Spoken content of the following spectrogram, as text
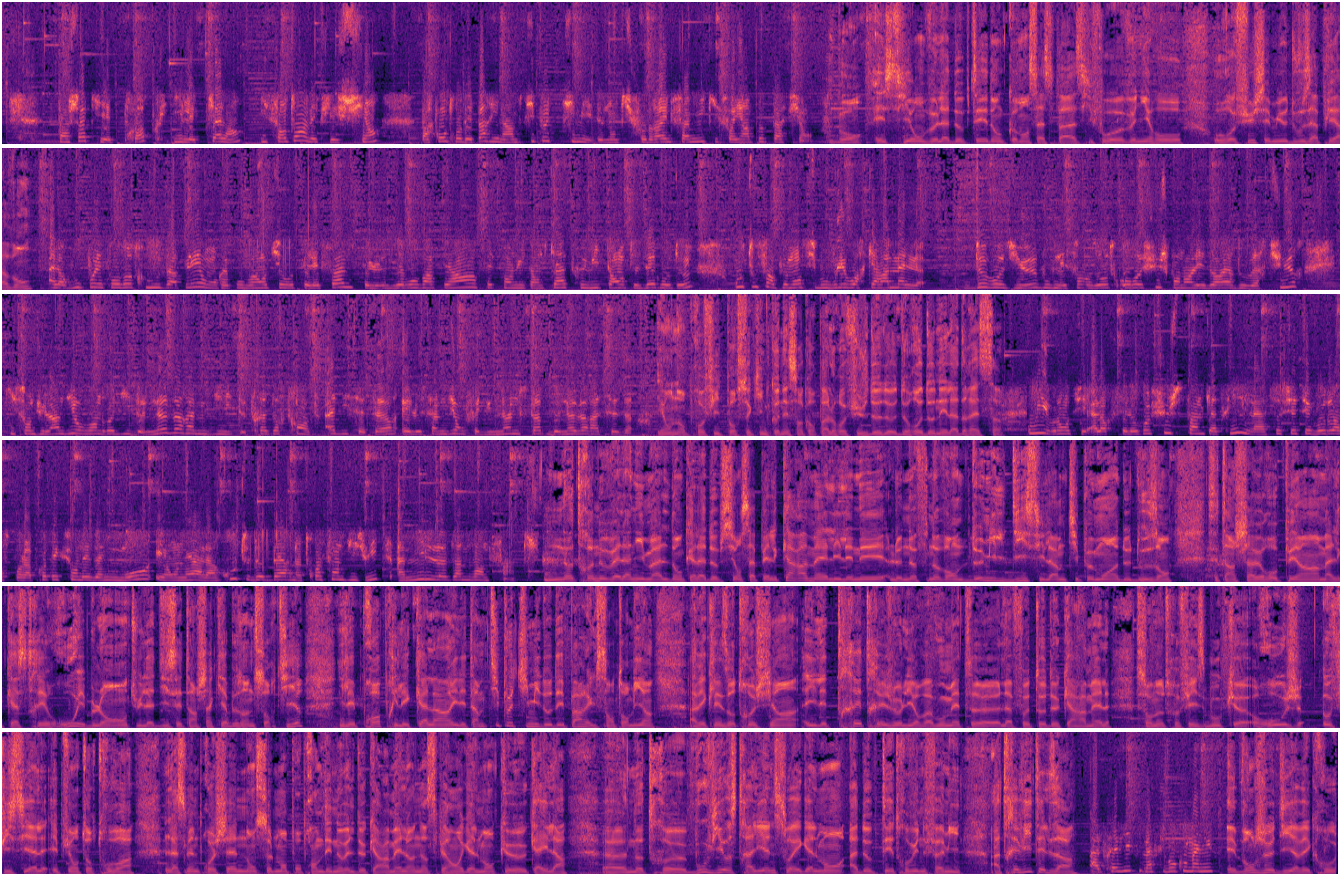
C'est un chat qui est propre, il est câlin, il s'entend avec les chiens. Par contre, au départ, il est un petit peu timide, donc il faudra une famille qui soit un peu patiente. Bon, et si on veut l'adopter, donc comment ça se passe? Il faut venir au, au refuge, c'est mieux de vous appeler avant? Alors vous pouvez sans autre nous appeler, on répond volontiers au téléphone, c'est le 021 784 80 02 ou tout simplement si vous voulez voir Caramel de vos yeux, vous venez sans autre au refuge pendant les horaires d'ouverture qui sont du lundi au vendredi de 9h à midi, de 13h30 à 17h et le samedi on fait du non-stop de 9h à 16h. Et on en profite pour ceux qui ne connaissent encore pas le refuge de, de- de redonner l'adresse. Oui, volontiers. Alors c'est le refuge Sainte-Catherine, la Société vaudoise pour la protection des animaux et on est à la route de Berne 318 à 1000 Lausanne 25. Notre nouvel animal donc à l'adoption s'appelle Caramel. Il est né le 9 novembre 2010. Il a un petit peu moins de 12 ans. C'est un chat européen, mal castré, roux et blanc. Tu l'as dit, c'est un chat qui a besoin de sortir. Il est propre, il est câlin, il est un petit peu timide au départ. Il s'entend bien avec les autres chiens. Et il est très très joli. On va vous mettre euh, la photo de Caramel sur notre Facebook euh, rouge officiel. Et puis on te retrouvera la semaine prochaine, non seulement pour prendre des nouvelles de Caramel, en espérant également que Kayla, euh, notre bouvier australienne, soit également adoptée, trouve une famille. À très vite Elsa. À très vite, merci beaucoup Manu. Et bon jeudi avec Rouge.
